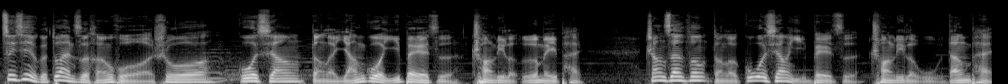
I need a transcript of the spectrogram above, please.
最近有个段子很火，说郭襄等了杨过一辈子，创立了峨眉派；张三丰等了郭襄一辈子，创立了武当派；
